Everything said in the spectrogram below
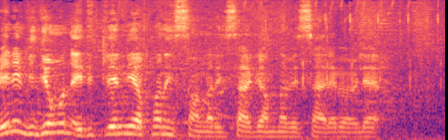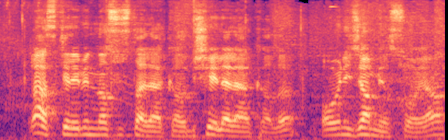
Benim videomun editlerini yapan insanlar Instagram'da vesaire böyle rastgele bir Nasus'la alakalı bir şeyle alakalı. Oynayacağım Yasuo'ya.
